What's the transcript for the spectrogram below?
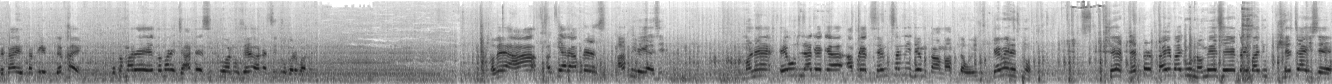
કે કાંઈ તકલીફ દેખાય, તો તમારે એ તમારી જાતે શીખવાનું છે અને સીધું કરવાનું હવે આ અત્યારે આપણે આપી રહ્યા છીએ. મને એવું જ લાગે કે આપણે એક સેન્સરની જેમ કામ આપતા હોય છે. કેવી રીતનું? કે ટ્રેક્ટર કઈ બાજુ નમે છે, કઈ બાજુ ખેંચાય છે?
